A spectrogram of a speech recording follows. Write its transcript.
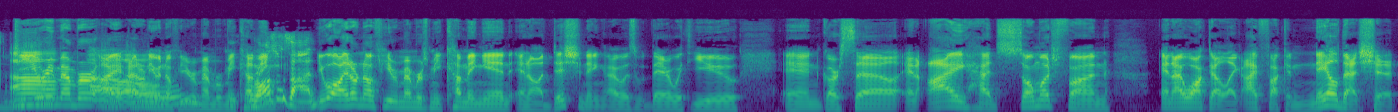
Do you uh, remember? I, I don't even know if Oh. you remember me coming. Ross was on. Well, I don't know if he remembers me coming in and auditioning. I was there with you and Garcelle, and I had so much fun. And I walked out like I fucking nailed that shit.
